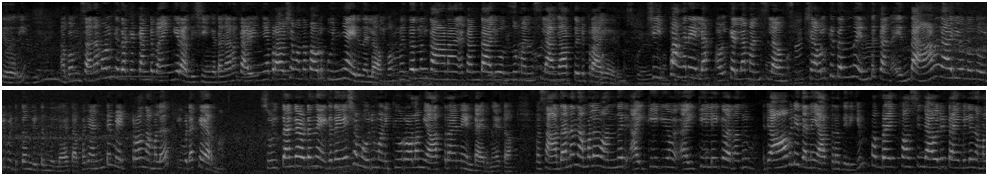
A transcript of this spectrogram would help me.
കയറി അപ്പം സനമോൾക്ക് ഇതൊക്കെ കണ്ട് ഭയങ്കര അതിശയം കേട്ടോ. കാരണം കഴിഞ്ഞ പ്രാവശ്യം വന്നപ്പോ അവൾ കുഞ്ഞായിരുന്നല്ലോ. അപ്പം ഇതൊന്നും കാണാൻ കണ്ടാലും ഒന്നും മനസ്സിലാകാത്തൊരു പ്രായമായിരുന്നു. പക്ഷെ ഇപ്പൊ അങ്ങനെയല്ല. അവൾക്കെല്ലാം മനസ്സിലാവും. പക്ഷെ അവൾക്ക് ഇതൊന്നും എന്ത് എന്താണ് എന്താണ് കാര്യമൊന്നും ഒരു പിടുത്തം കിട്ടുന്നില്ല കേട്ടോ. അപ്പൊ രണ്ട് മെട്രോ നമ്മൾ ഇവിടെ കയറണം സുൽത്താന്റെ അവിടെ നിന്ന് ഏകദേശം ഒരു മണിക്കൂറോളം യാത്ര തന്നെ ഉണ്ടായിരുന്നു കേട്ടോ. അപ്പൊ സാധാരണ നമ്മൾ വന്ന് ഐക്യക്ക് ഐക്യയിലേക്ക് വരുന്നത് രാവിലെ തന്നെ യാത്ര തിരിക്കും. അപ്പൊ ബ്രേക്ക്ഫാസ്റ്റിന്റെ ആ ഒരു ടൈമിൽ നമ്മൾ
